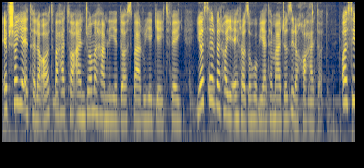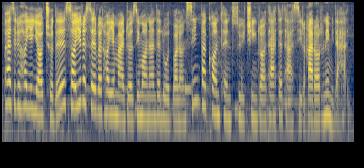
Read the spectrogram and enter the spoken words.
افشای اطلاعات و حتی انجام حمله DoS بر روی gateway یا سرورهای احراز هویت مجازی را خواهد داد. آسیب پذیری های یاد شده سایر سرورهای مجازی مانند load balancing و content switching را تحت تاثیر قرار نمی دهد.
